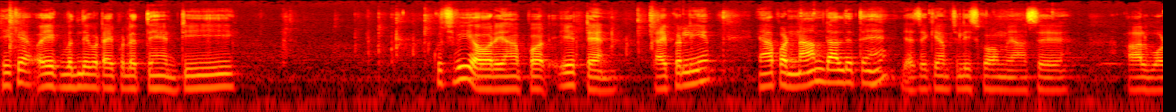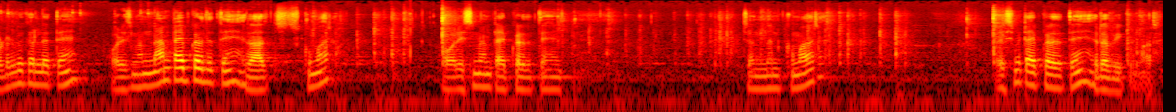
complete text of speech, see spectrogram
ठीक है? और एक बंदे को टाइप कर लेते हैं डी कुछ भी और यहाँ पर ए टेन टाइप कर लिए। यहाँ पर नाम डाल देते हैं, जैसे कि हम चलिए इसको हम यहाँ से आल बॉर्डर भी कर लेते हैं और इसमें हम नाम टाइप कर देते हैं, राजकुमार। और इसमें हम टाइप कर देते हैं, चंदन कुमार। और इसमें टाइप कर देते हैं, रवि कुमार।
